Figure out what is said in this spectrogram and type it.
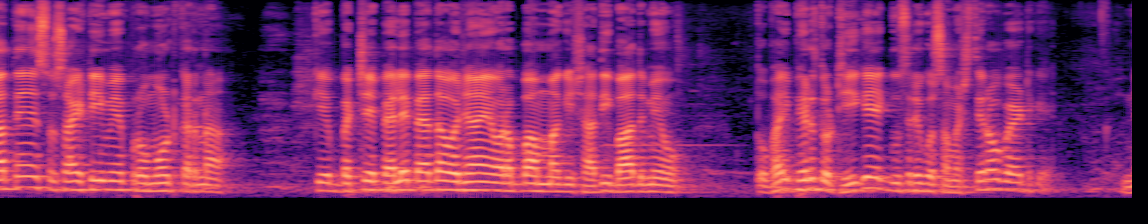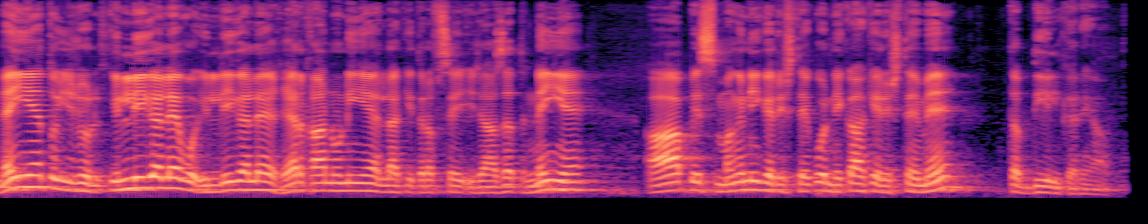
چاہتے ہیں سوسائٹی میں پروموٹ کرنا کہ بچے پہلے پیدا ہو جائیں اور ابا اماں کی شادی بعد میں ہو تو بھائی پھر تو ٹھیک ہے ایک دوسرے کو سمجھتے رہو بیٹھ کے نہیں ہے تو یہ جو اللیگل ہے وہ اللیگل ہے غیر قانونی ہے اللہ کی طرف سے اجازت نہیں ہے آپ اس منگنی کے رشتے کو نکاح کے رشتے میں تبدیل کریں آپ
